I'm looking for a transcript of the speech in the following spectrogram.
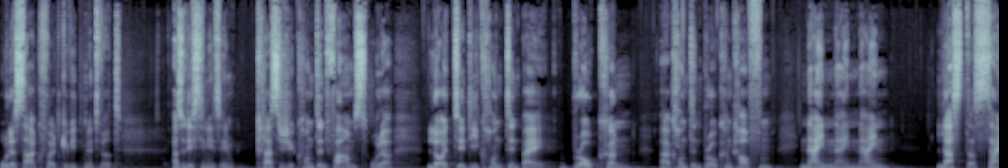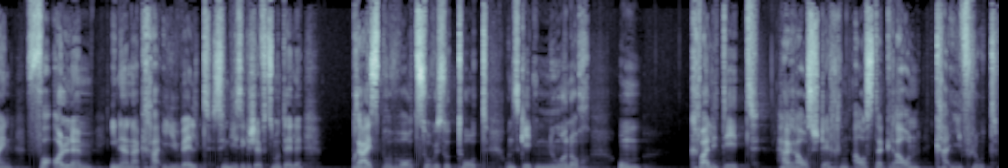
oder Sorgfalt gewidmet wird. Also das sind jetzt eben klassische Content Farms oder Leute, die Content bei Brokern, äh, Content Brokern kaufen. Nein, nein, nein, lasst das sein. Vor allem in einer KI-Welt sind diese Geschäftsmodelle Preis pro Wort sowieso tot und es geht nur noch um Qualität herausstechen aus der grauen KI-Flut.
